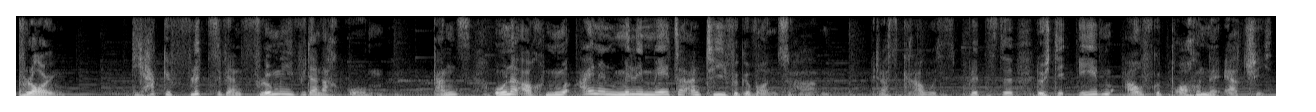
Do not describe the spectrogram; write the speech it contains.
Ploing. Die Hacke flitzte wie ein Flummi wieder nach oben, ganz ohne auch nur einen Millimeter an Tiefe gewonnen zu haben. Etwas Graues blitzte durch die eben aufgebrochene Erdschicht.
